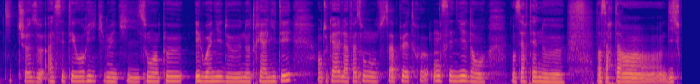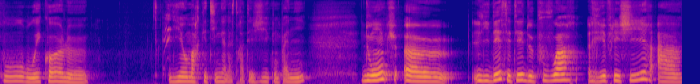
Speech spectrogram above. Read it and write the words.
petites choses assez théoriques, mais qui sont un peu éloignées de notre réalité. En tout cas, la façon dont ça peut être enseigné dans, dans, certaines, dans certains discours ou écoles liés au marketing, à la stratégie et compagnie. Donc, l'idée, c'était de pouvoir réfléchir à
